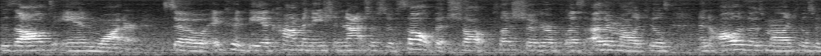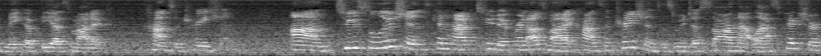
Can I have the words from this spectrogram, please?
dissolved in water. So it could be a combination not just of salt, but salt plus sugar plus other molecules, and all of those molecules would make up the osmotic concentration. Um, two solutions can have two different osmotic concentrations, as we just saw in that last picture.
